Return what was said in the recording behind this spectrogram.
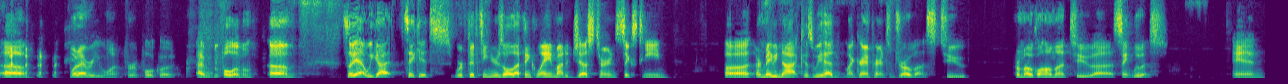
Um, whatever you want for a pull quote. I'm full of them. Um, so yeah, we got tickets. We're 15 years old. I think Lane might have just turned 16, uh, or maybe not, because we had my grandparents drove us to from Oklahoma to uh, St. Louis, and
